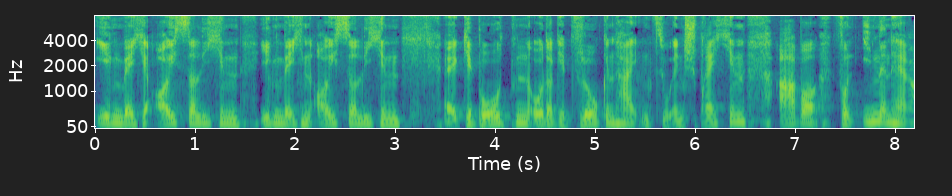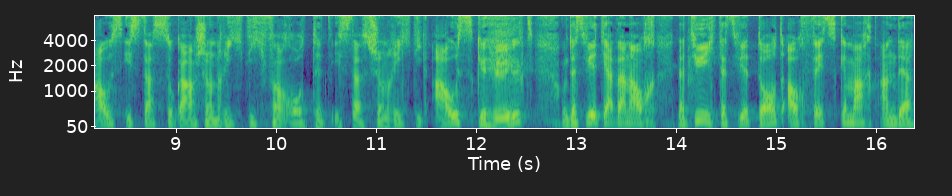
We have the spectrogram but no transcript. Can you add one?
irgendwelche äußerlichen, irgendwelchen äußerlichen äh, Geboten oder Gepflogenheiten zu entsprechen, aber von innen heraus ist das sogar schon richtig verrottet, ist das schon richtig ausgehöhlt und das wird ja dann auch, natürlich, das wird dort auch festgemacht an der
